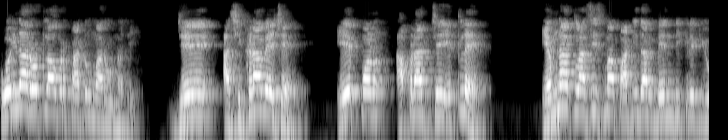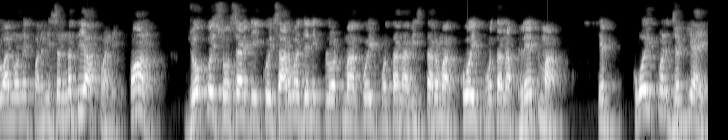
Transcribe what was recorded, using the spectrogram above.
કોઈના રોટલા ઉપર પાટું મારવું નથી. જે આ શીખડાવે છે, એ પણ આપણા જ છે એટલે એમના ક્લાસીસમાં પાટીદાર બેન દીકરી યુવાનોને પરમિશન નથી આપવાની. પણ જો કોઈ સોસાયટી, કોઈ સાર્વજનિક પ્લોટમાં, કોઈ પોતાના વિસ્તારમાં, કોઈ પોતાના ફ્લેટમાં કે કોઈ પણ જગ્યાએ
